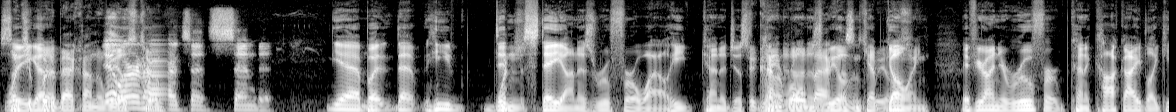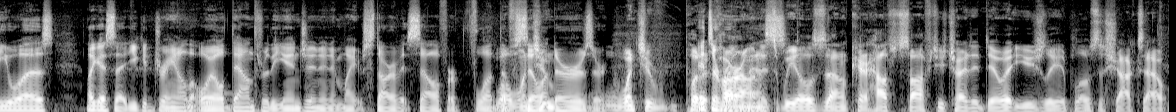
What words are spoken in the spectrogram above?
So Once you, gotta, put it back on the Dale wheels, too. Earnhardt said send it. Yeah, but that he didn't Once- stay on his roof for a while. He kind of just It kinda landed rolled on his wheels on and his kept wheels. going. If you're on your roof or kind of cockeyed like he was, like I said, you could drain all the oil down through the engine and it might starve itself or flood Well, the cylinders you, or once you put It's a a car real on its wheels, I don't care how soft you try to do it. Usually, it blows the shocks out.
